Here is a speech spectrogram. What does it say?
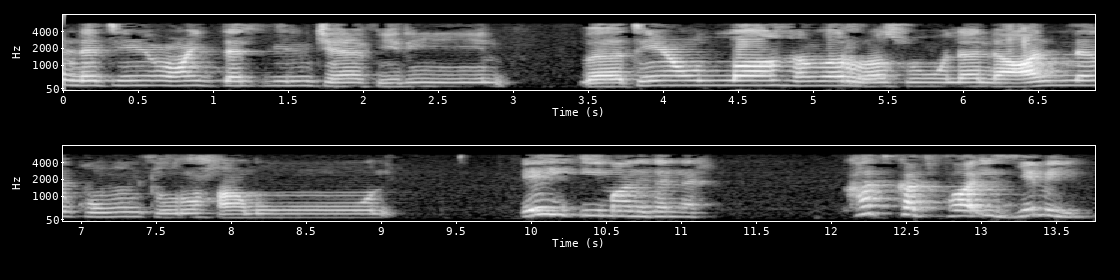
التي أعدت للكافرين واتعوا الله والرسول لعلكم ترحمون Ey iman edenler! Kat kat faiz yemeyin.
